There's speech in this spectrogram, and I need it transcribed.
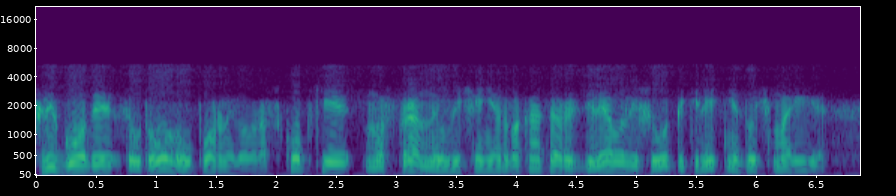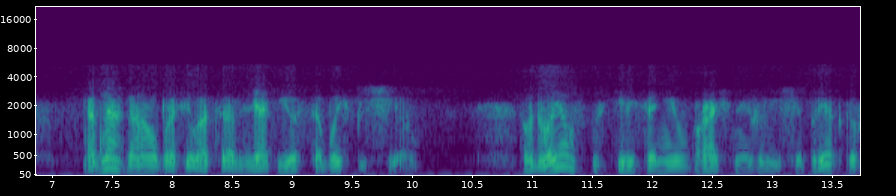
Шли годы, Саутуола упорно вел раскопки, но странное увлечение адвоката разделяла лишь его пятилетняя дочь Мария. Однажды она упросила отца взять ее с собой в пещеру. Вдвоем спустились они в мрачное жилище предков.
